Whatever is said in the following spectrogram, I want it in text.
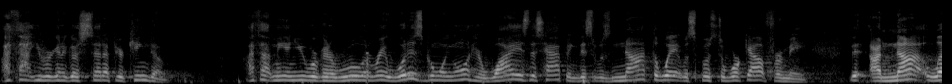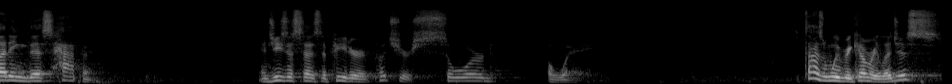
I thought you were going to go set up your kingdom. I thought me and you were going to rule and reign. What is going on here? Why is this happening? This was not the way it was supposed to work out for me. I'm not letting this happen. And Jesus says to Peter, Put your sword away. Sometimes when we become religious,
